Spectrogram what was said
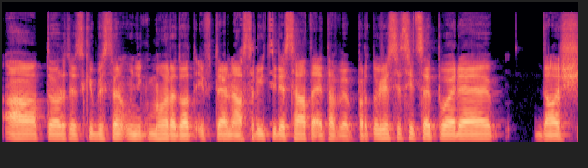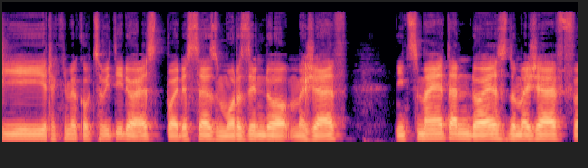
a teoreticky by se ten únik mohl radovat i v té následující desáté etapě, protože si sice pojede další, řekněme, kopcovitý dojezd, pojede se z Morzin do Mežev, nicméně ten dojezd do Mežev eh,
